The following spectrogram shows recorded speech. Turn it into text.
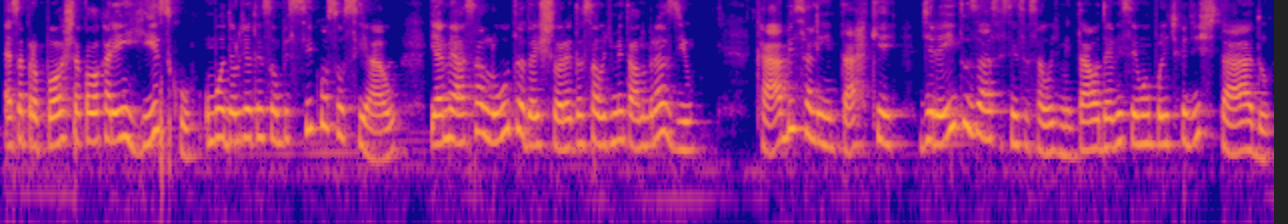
Essa proposta colocaria em risco o modelo de atenção psicossocial e ameaça a luta da história da saúde mental no Brasil. Cabe salientar que direitos à assistência à saúde mental devem ser uma política de Estado,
